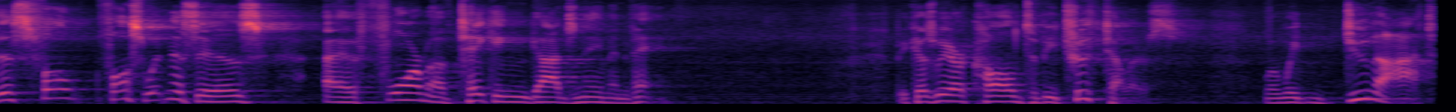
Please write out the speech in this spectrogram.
this false witness is a form of taking God's name in vain. because we are called to be truth tellers. When we do not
